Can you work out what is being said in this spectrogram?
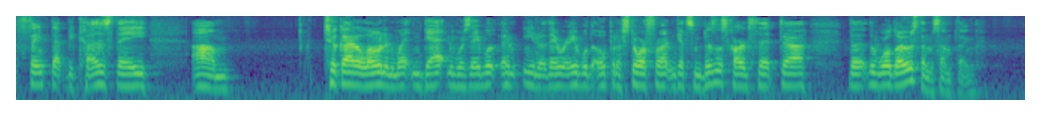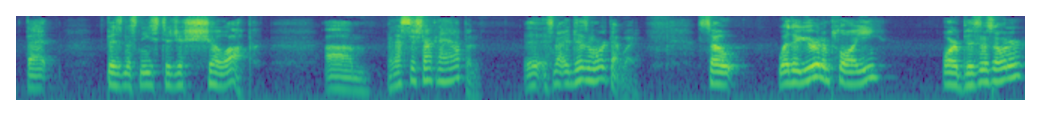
think that because they um, took out a loan and went in debt and was able, and you know, they were able to open a storefront and get some business cards that uh, the the world owes them something. That business needs to just show up, um, and that's just not going to happen. It's not. It doesn't work that way. So whether you're an employee or a business owner,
